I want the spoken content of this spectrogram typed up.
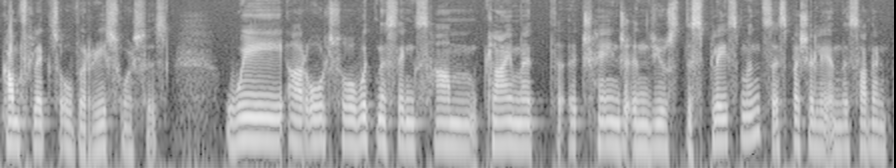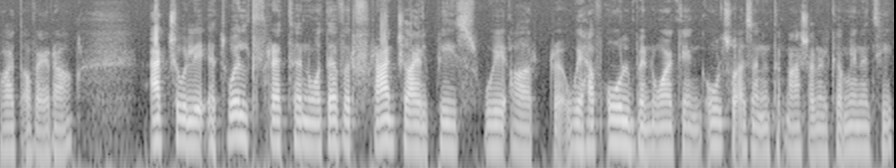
conflicts over resources. We are also witnessing some climate uh, change induced displacements, especially in the southern part of Iraq actually it will threaten whatever fragile peace we are we have all been working also as an international community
